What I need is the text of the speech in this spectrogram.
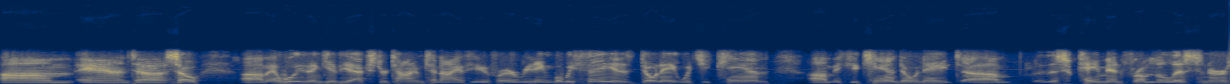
um, and uh, so. Um, and we'll even give you extra time tonight if you for a reading. What we say is donate what you can. Um, if you can donate, um, this came in from the listeners.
